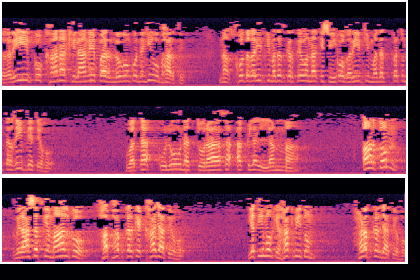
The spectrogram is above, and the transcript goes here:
غریب کو کھانا کھلانے پر لوگوں کو نہیں ابھارتے، نہ خود غریب کی مدد کرتے ہو، نہ کسی کو غریب کی مدد پر تم ترغیب دیتے ہو۔ کلون تراس اکل لما۔ اور تم وراثت کے مال کو ہپ ہپ کر کے کھا جاتے ہو، یتیموں کے حق بھی تم ہڑپ کر جاتے ہو،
